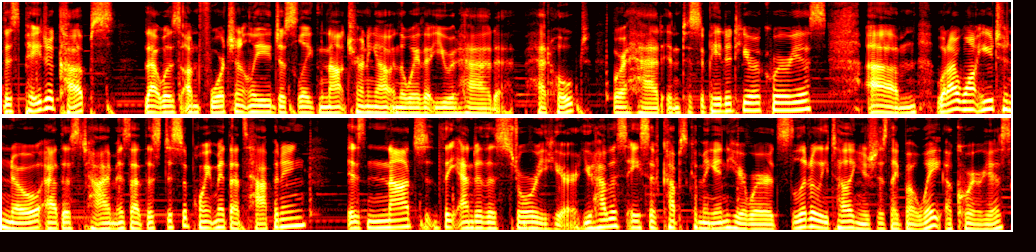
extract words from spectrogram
this page of cups that was unfortunately just like not turning out in the way that you had had hoped or had anticipated here, Aquarius. Um, what I want you to know at this time is that this disappointment that's happening is not the end of the story here. You have this Ace of Cups coming in here where it's literally telling you, it's just like, but wait, Aquarius,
